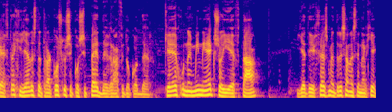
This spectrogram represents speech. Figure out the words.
17.425 γράφει το κοντέρ. Και έχουν μείνει έξω οι 7 γιατί εχθέ μετρήσανε στην αρχή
